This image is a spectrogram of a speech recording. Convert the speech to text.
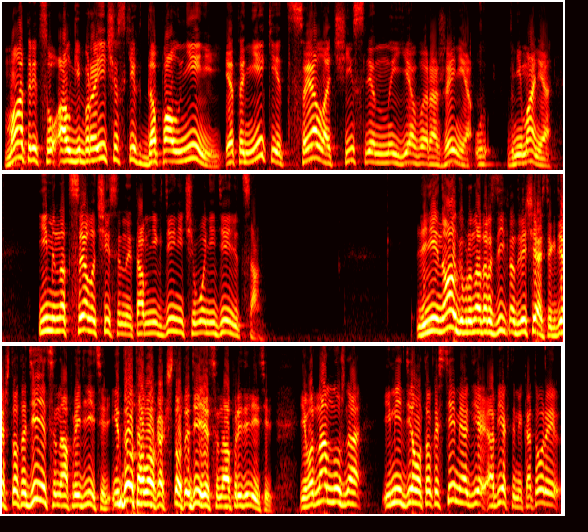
матрицу алгебраических дополнений. Это некие целочисленные выражения. Внимание, именно целочисленные, там нигде ничего не делится. Линейную алгебру надо разделить на две части, где что-то делится на определитель, и до того, как что-то делится на определитель. И вот нам нужно иметь дело только с теми объектами, которые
